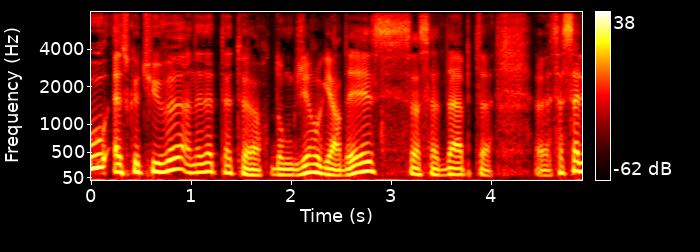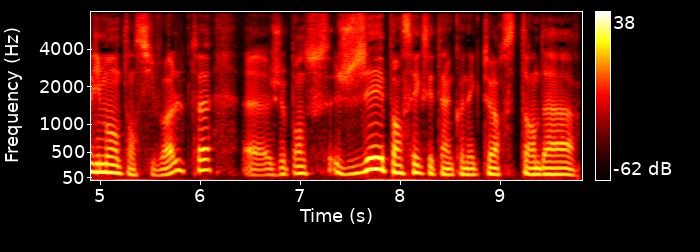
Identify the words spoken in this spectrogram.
ou est-ce que tu veux un adaptateur? Donc j'ai regardé, ça s'adapte, euh, ça s'alimente en 6 volts. Euh, je pense, j'ai pensé que c'était un connecteur standard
